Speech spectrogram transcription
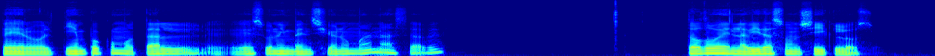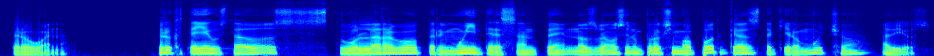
pero el tiempo como tal es una invención humana, ¿sabes? Todo en la vida son ciclos, pero bueno. Espero que te haya gustado. Estuvo largo, pero muy interesante. Nos vemos en un próximo podcast. Te quiero mucho. Adiós.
